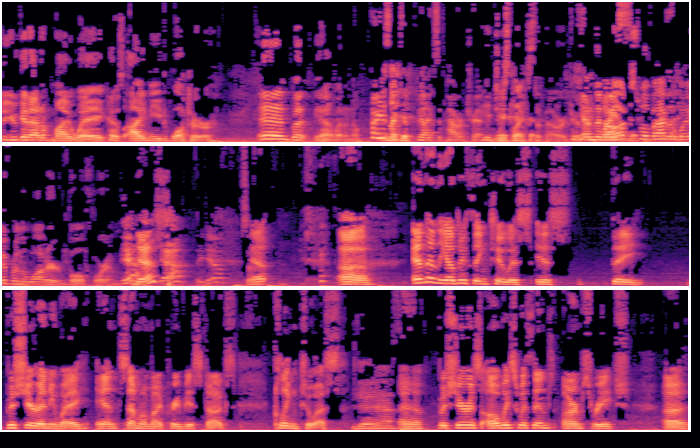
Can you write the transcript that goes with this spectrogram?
you get out of my way, because I need water. And but yeah, I don't know. Or he's like he likes the power trip. He just likes the power trip, Yeah, and the boy. dogs will back away from the water bowl for him. Yeah. Yes. Yeah, they do. So, Yep. Uh, and then the other thing too is is the Bashir anyway, and some of my previous dogs cling to us. Yeah. Uh, Bashir is always within arm's reach. Uh,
